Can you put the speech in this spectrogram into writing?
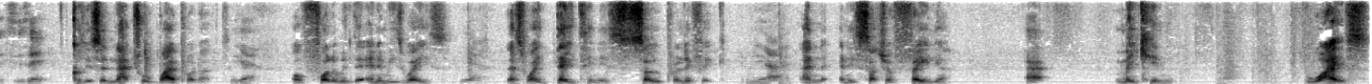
this is it. because it's a natural byproduct Yeah. of following the enemy's ways. Yeah. That's why dating is so prolific Yeah. and and is such a failure at making wives.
